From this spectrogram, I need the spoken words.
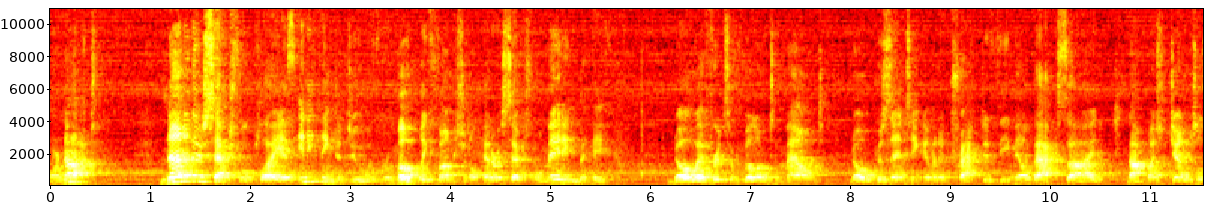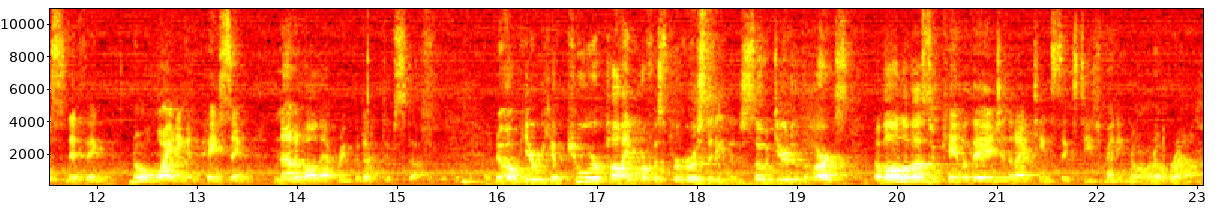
or not. None of their sexual play has anything to do with remotely functional heterosexual mating behavior. No efforts of Willem to mount, no presenting of an attractive female backside, not much genital sniffing, no whining and pacing, none of all that reproductive stuff. No, here we have pure polymorphous perversity that is so dear to the hearts of all of us who came of age in the 1960s reading Norman O. Brown.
